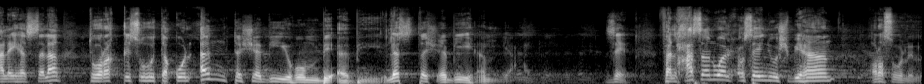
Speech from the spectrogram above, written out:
عليه السلام ترقصه تقول أنت شبيه بأبي لست شبيها بعلي زين. فالحسن والحسين يشبهان رسول الله.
